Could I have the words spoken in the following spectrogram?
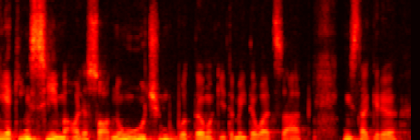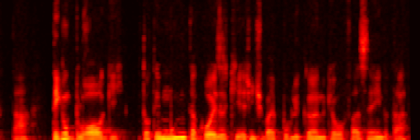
E aqui em cima, olha só, no último botão aqui também tem o WhatsApp, Instagram, tá? Tem o blog. Então tem muita coisa que a gente vai publicando, que eu vou fazendo, tá?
